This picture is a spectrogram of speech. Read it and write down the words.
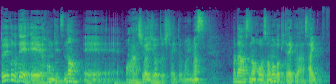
ということで、えー、本日の、え、お話は以上としたいと思います。また明日の放送もご期待ください。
